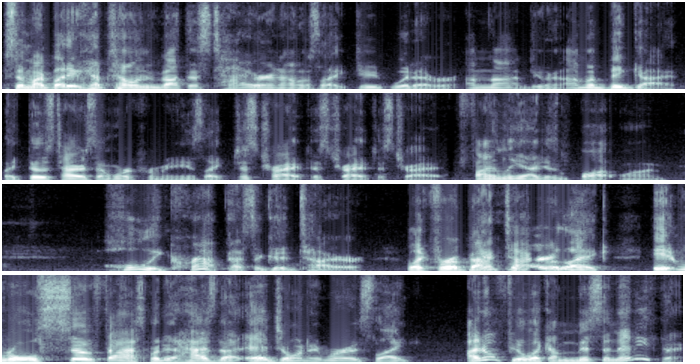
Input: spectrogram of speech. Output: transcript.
so my buddy kept telling me about this tire, and I was like, dude, whatever. I'm not doing. It. I'm a big guy. Like those tires don't work for me. He's like, just try it, just try it, just try it. Finally, I just bought one. Holy crap, that's a good tire. Like for a back tire, like it rolls so fast, but it has that edge on it where it's like I don't feel like I'm missing anything.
